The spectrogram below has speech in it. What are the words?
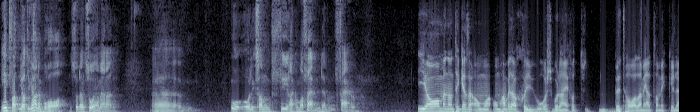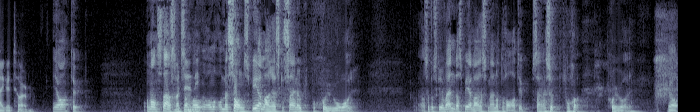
Inte för att jag tycker han är bra, så det är inte så jag menar. Eh, och, och liksom 4,5 det är fair. Ja, men om, tänker så här, om, om han vill ha sju år så borde han ju fått betala med att ha mycket lägre term. Ja, typ. Och någonstans liksom, ni- om, om en sån spelare ska signa upp på sju år. Alltså då ska ju varenda spelare som är något att ha typ signas upp på sju år. Ja.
